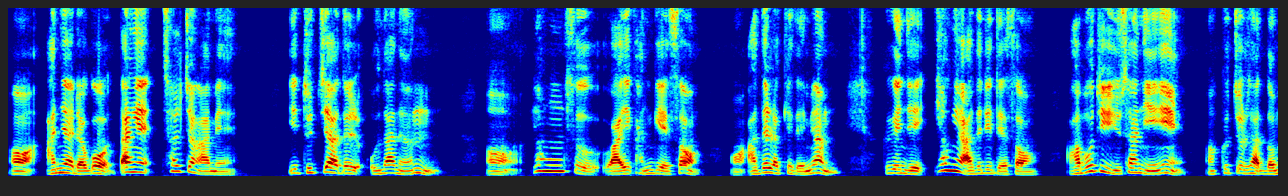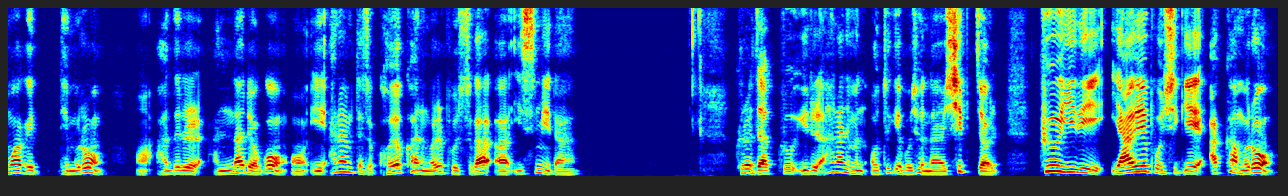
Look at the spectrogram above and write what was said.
어, 아니하려고 땅에 설정함에 이 둘째 아들 오난은 어, 형수와의 관계에서 어, 아들 낳게 되면 그게 이제 형의 아들이 돼서 아버지 유산이 어, 그쪽으로 다 넘어가게 되므로 어, 아들을 안 낳으려고 어, 이 하나님 뜻을 거역하는 걸 볼 수가 아, 있습니다. 그러자 그 일을 하나님은 어떻게 보셨나요? 10절 그 일이 야외 보시기에 악함으로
